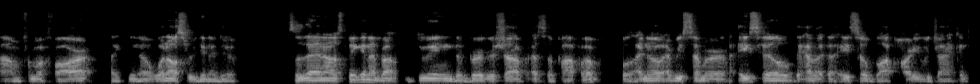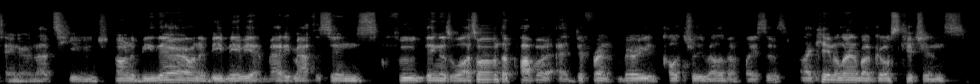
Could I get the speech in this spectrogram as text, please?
um, from afar. Like, you know, what else are we gonna do? So then I was thinking about doing the burger shop as a pop up. Well, I know every summer Ace Hill they have like an Ace Hill block party with Giant Container, and that's huge. I want to be there. I want to be maybe at Matty Matheson's food thing as well. I just wanted to pop up at different, very culturally relevant places. I came to learn about ghost kitchens,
